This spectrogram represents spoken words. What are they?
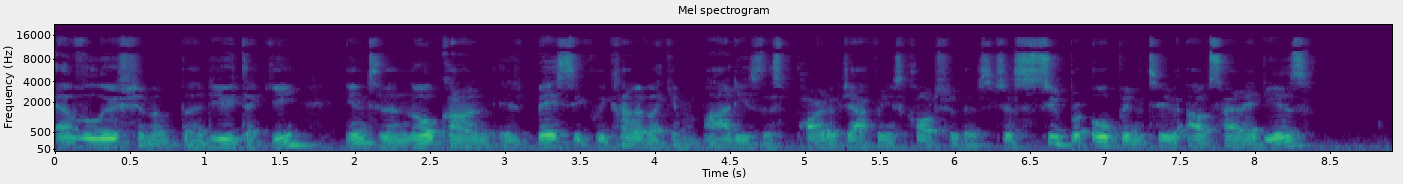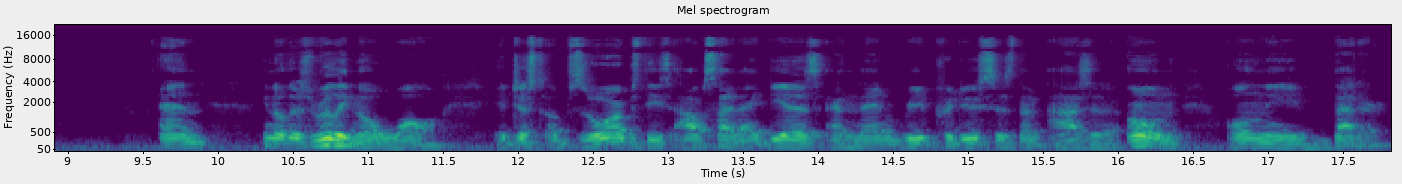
evolution of the ryuteki into the nohkan is basically kind of like embodies this part of Japanese culture that's just super open to outside ideas. And, you know, there's really no wall it just absorbs these outside ideas and then reproduces them as their own, only better.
